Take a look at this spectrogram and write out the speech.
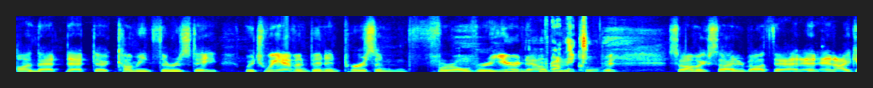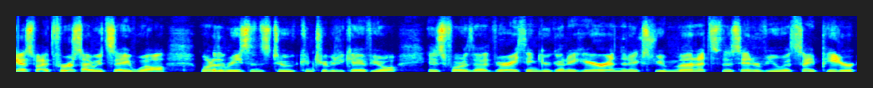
on that that uh, coming Thursday, which we haven't been in person for over a year now right. due to COVID. So I'm excited about that. And and I guess at first I would say, well, one of the reasons to contribute to KFUO is for the very thing you're going to hear in the next few minutes, this interview with St. Peter.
